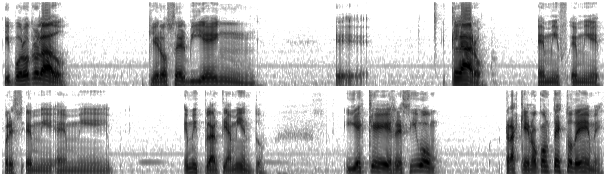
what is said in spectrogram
Y por otro lado, quiero ser bien eh, claro en mi, en mi, mi, en mi, en mis planteamientos. Y es que recibo, tras que no contesto DM,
